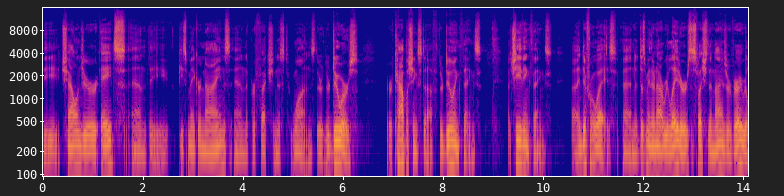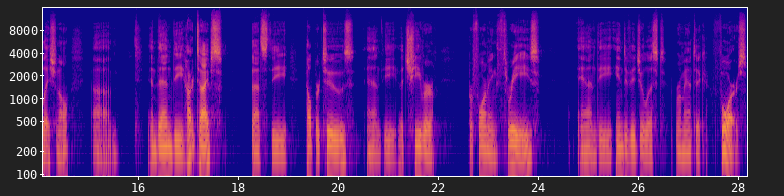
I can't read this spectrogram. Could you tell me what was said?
the challenger eights and the peacemaker nines and the perfectionist ones. They're, they're doers, they're accomplishing stuff, they're doing things, achieving things uh, in different ways. And it doesn't mean they're not relators, especially the nines are very relational. Um, and then the heart types, that's the helper twos and the achiever performing threes and the individualist romantic fours.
